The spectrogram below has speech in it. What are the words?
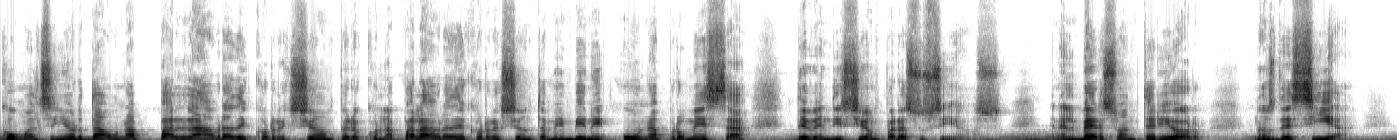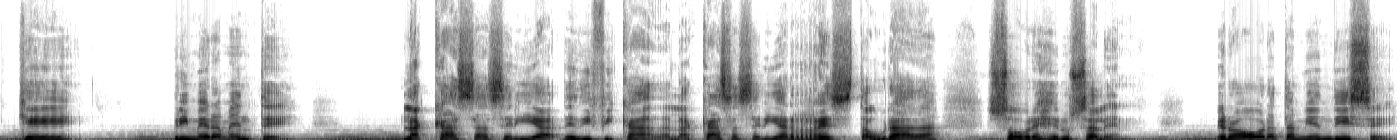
como el Señor da una palabra de corrección, pero con la palabra de corrección también viene una promesa de bendición para sus hijos. En el verso anterior nos decía que primeramente la casa sería edificada, la casa sería restaurada sobre Jerusalén. Pero ahora también dice,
